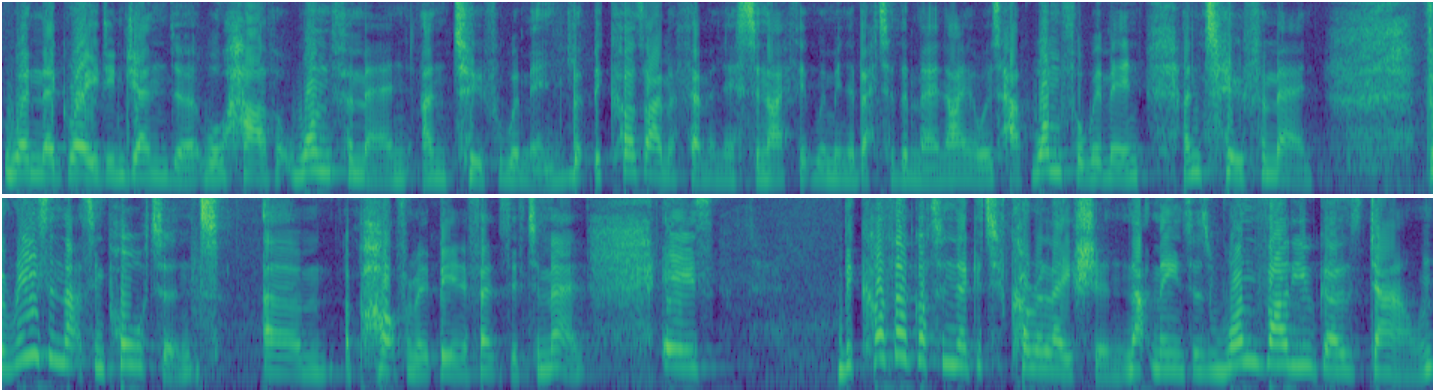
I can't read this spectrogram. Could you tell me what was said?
when they're grading gender, will have one for men and two for women. But because I'm a feminist and I think women are better than men, I always have one for women and two for men. The reason that's important, um, apart from it being offensive to men, is because I've got a negative correlation, that means as one value goes down,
